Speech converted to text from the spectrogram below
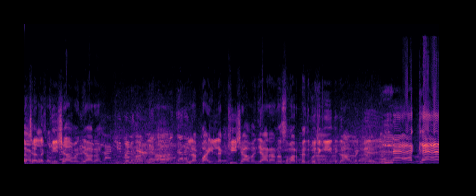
ਅੱਛਾ ਲੱਖੀ ਸ਼ਾਹ ਵੰਜਾਰਾ ਲੈ ਭਾਈ ਲੱਖੀ ਸ਼ਾਹ ਵੰਜਾਰਾ ਨੂੰ ਸਮਰਪਿਤ ਕੁਝ ਗੀਤ ਗਾਣ ਲੱਗੇ ਆ ਜੀ लक लक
